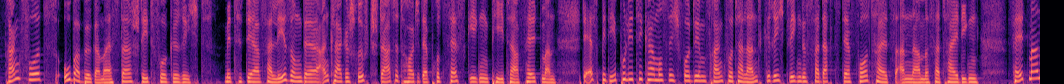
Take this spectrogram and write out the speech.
Frankfurts Oberbürgermeister steht vor Gericht. Mit der Verlesung der Anklageschrift startet heute der Prozess gegen Peter Feldmann. Der SPD-Politiker muss sich vor dem Frankfurter Landgericht wegen des Verdachts der Vorteilsannahme verteidigen. Feldmann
